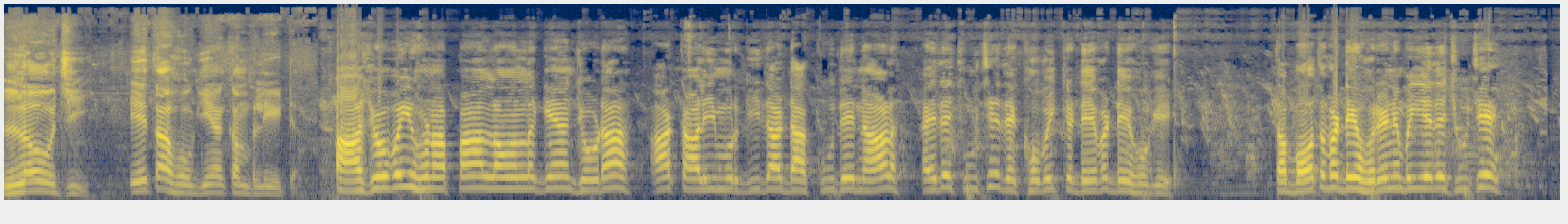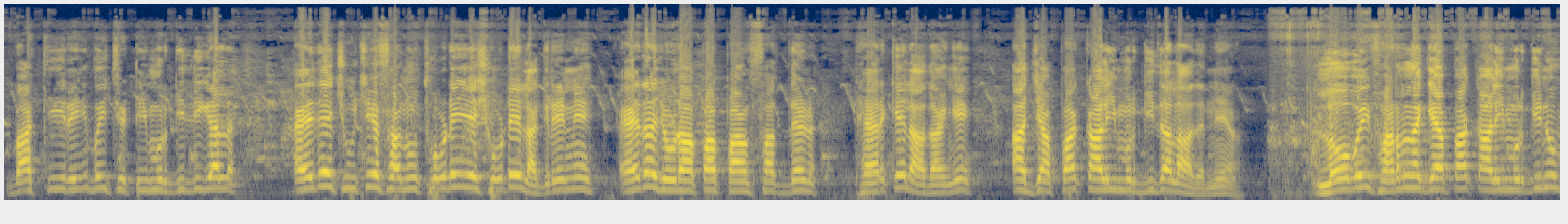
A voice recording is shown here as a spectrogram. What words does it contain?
ਲਓ ਜੀ ਇਹ ਤਾਂ ਹੋ ਗਈਆਂ ਕੰਪਲੀਟ। ਆਜੋ ਬਈ, ਹੁਣ ਆਪਾਂ ਲਾਉਣ ਲੱਗੇ ਆ ਜੋੜਾ। ਆ ਕਾਲੀ ਮੁਰਗੀ ਦਾ ਡਾਕੂ ਦੇ ਨਾਲ, ਇਹਦੇ ਚੂਚੇ ਦੇਖੋ ਬਈ ਕਿੱਡੇ ਵੱਡੇ ਹੋ ਗਏ। ਤਾਂ ਬਹੁਤ ਵੱਡੇ ਹੋ ਰਹੇ ਨੇ ਬਈ ਇਹਦੇ ਚੂਚੇ। ਬਾਕੀ ਰਹੀ ਬਈ ਚਿੱਟੀ ਮੁਰਗੀ ਦੀ ਗੱਲ। ਇਹਦੇ ਚੂਚੇ ਸਾਨੂੰ ਥੋੜੇ ਜਿਹੇ ਛੋਟੇ ਲੱਗ ਰਹੇ ਨੇ। ਇਹਦਾ ਜੋੜਾ ਆਪਾਂ 5-7 ਦਿਨ ਠਹਿਰ ਕੇ ਲਾ ਦਾਂਗੇ। ਅੱਜ ਆਪਾਂ ਕਾਲੀ ਮੁਰਗੀ ਦਾ ਲਾ ਦਿੰਨੇ ਆ ਲੋ ਬਈ, ਫੜਨ ਲੱਗਿਆ ਆਪਾਂ ਕਾਲੀ ਮੁਰਗੀ ਨੂੰ।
